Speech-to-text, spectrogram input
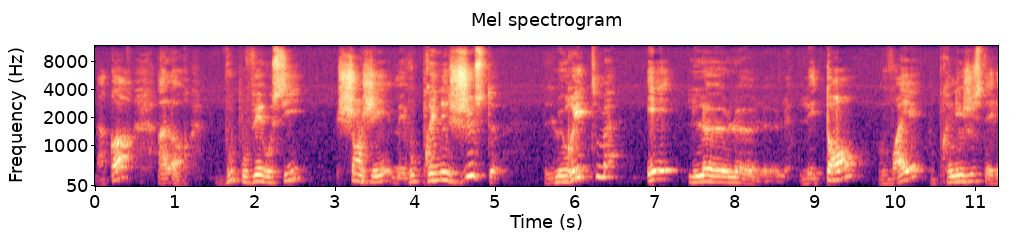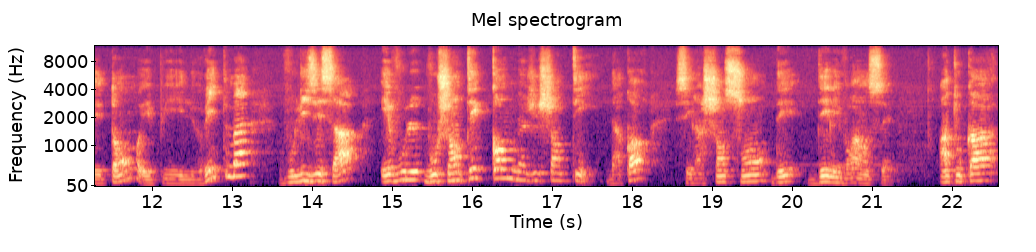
d'accord? Alors, vous pouvez aussi changer, mais vous prenez juste le rythme et le, les tons, vous voyez, vous prenez juste les tons et puis le rythme, vous lisez ça et vous, vous chantez comme j'ai chanté, d'accord? C'est la chanson des délivrances. En tout cas,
